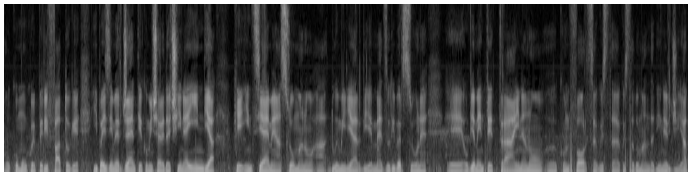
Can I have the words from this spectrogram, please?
o comunque per il fatto che i paesi emergenti, a cominciare da Cina e India, che insieme assommano a 2 miliardi e mezzo di persone, eh, ovviamente trainano eh, con forza questa, questa domanda di energia.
